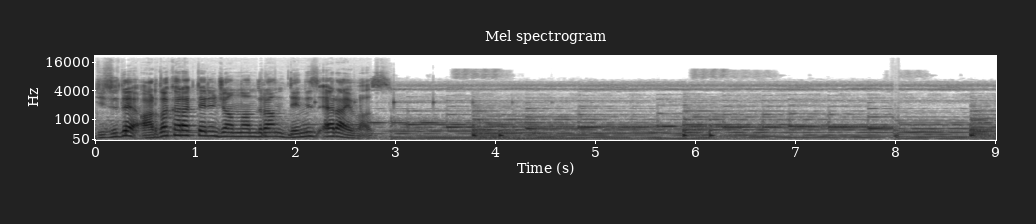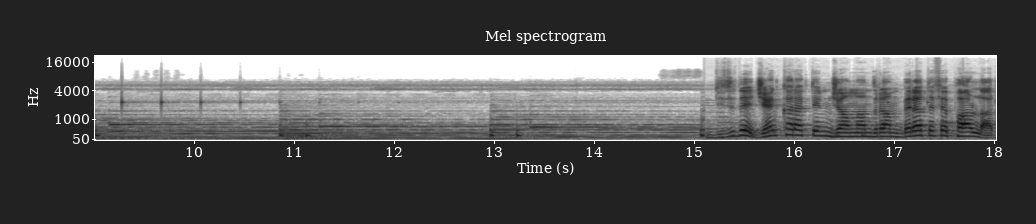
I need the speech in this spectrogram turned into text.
Dizide Arda karakterini canlandıran Deniz Erayvaz. Dizide Cenk karakterini canlandıran Berat Efe Parlar.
